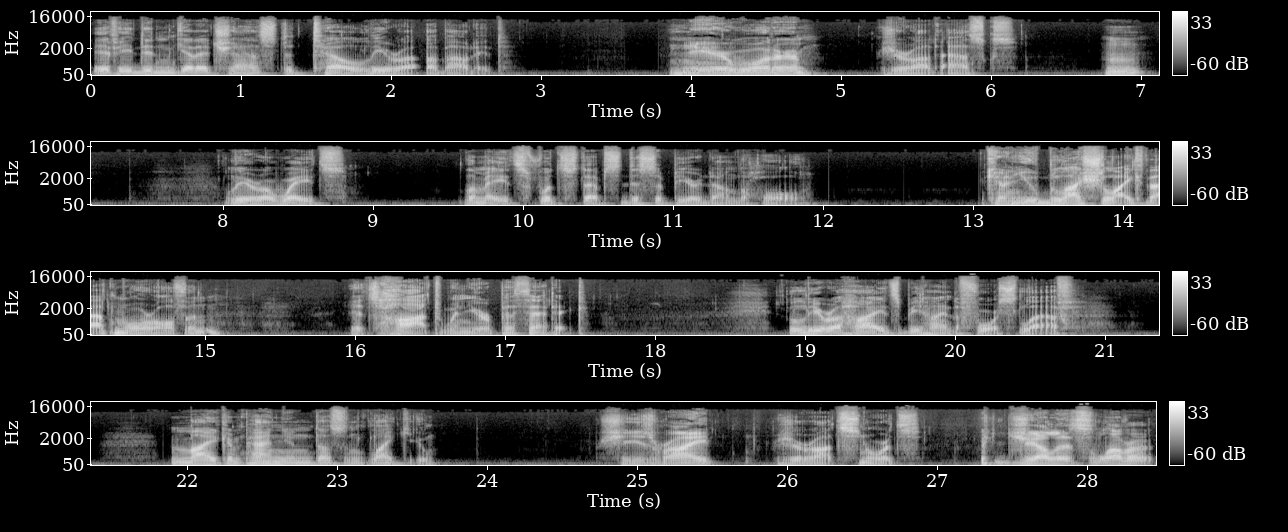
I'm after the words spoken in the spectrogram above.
if he didn't get a chance to tell Leera about it. Near water? Girat asks. Hmm? Leera waits. The maid's footsteps disappear down the hall. Can you blush like that more often? It's hot when you're pathetic. Leera hides behind a forced laugh. My companion doesn't like you. She's right, Girat snorts. Jealous lover?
